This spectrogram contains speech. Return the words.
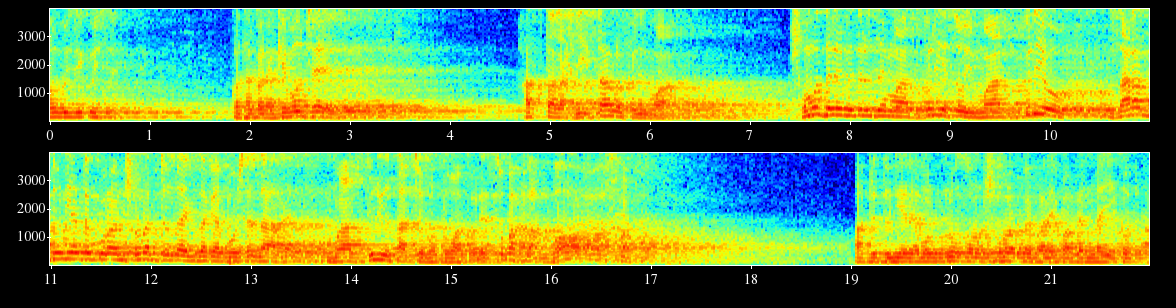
নবীজি কইছে? কথা করে কে বলছে? হাত্তালা হিতান ফিল্মা সমুদ্রের ভিতরে যে মাছগুলি আছে, ওই মাছগুলিও যারা দুনিয়াতে কোরআন শোনার জন্য এক জায়গায় বসে যায়, মাছগুলিও তার জন্য দোয়া করে। আপনি দুনিয়ার এমন কোনো জনসভার ব্যাপারে পাবেন না এই কথা।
